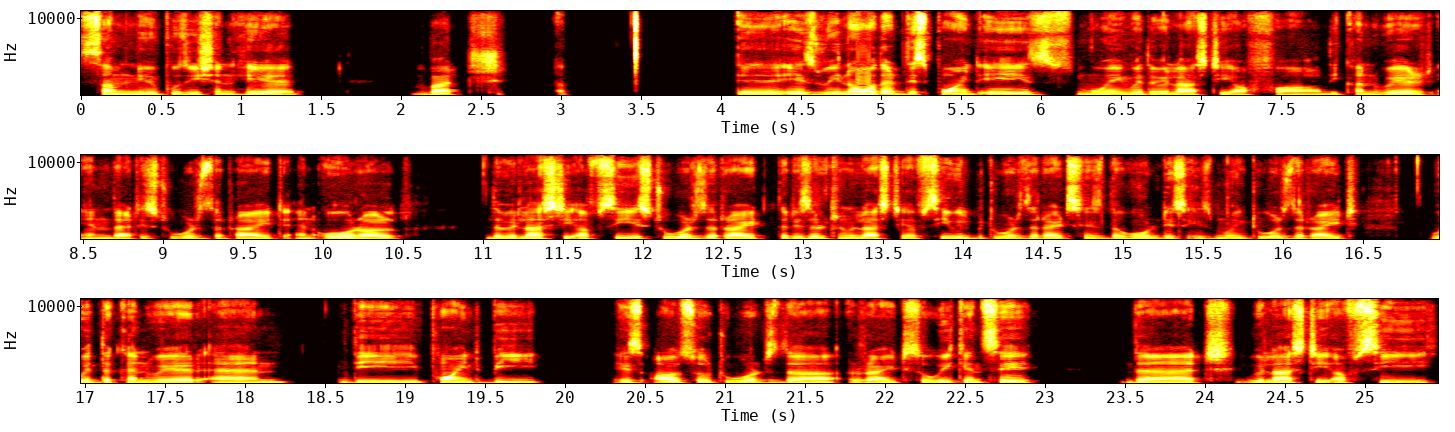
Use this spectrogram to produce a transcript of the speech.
some new position here. But uh, is we know that this point A is moving with the velocity of uh, the conveyor and that is towards the right and overall the velocity of C is towards the right the resultant velocity of C will be towards the right since the whole disk is moving towards the right with the conveyor and the point B is also towards the right. So we can say that velocity of C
